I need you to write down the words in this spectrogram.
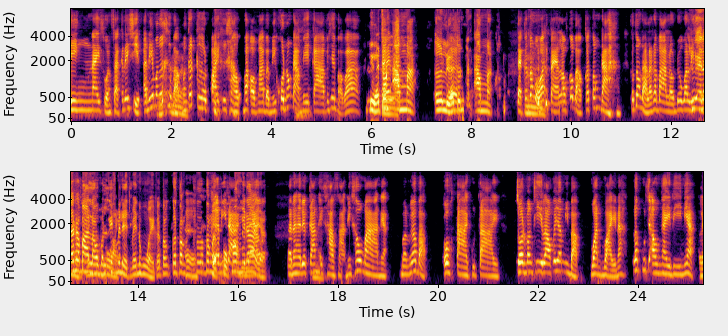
ลิงในสวนสัตว์ก็ได้ฉีด อันนี้มันก็คือแบบเออมันก็เกินไปคือข่าวมาออกมาแบบนี้คนต้องด่าอเมริกาไม่ใช่แบบว่า เหลือจนใช่อำอะเออเหลือเออจนเหมือนอำอะ แต่ก็ต้องบอกว่าแต่เราก็แบบก็ต้องด่า ก็ต้องด่ารัฐบาลเราด้วยว่าคือไอ้ risk รัฐบาลเรามันห่ลิวยส m ม n น g เ m นห่วยก็ต้องก็ต้องเออต้องต้องคือแบอับนปนี้กป้องด่าอยู่ไม่ได้แล้วอะแต่ในขณะเดียวกันอืมไอ้ข่าวสารนี้เข้ามาเนี่ย มันก็แบบ โอ้ตายกูตาย จนบางทีเราก็ยังมีแบบหวันไหวนะแล้วกูจะเอาไงดีเนี่ยอะไร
